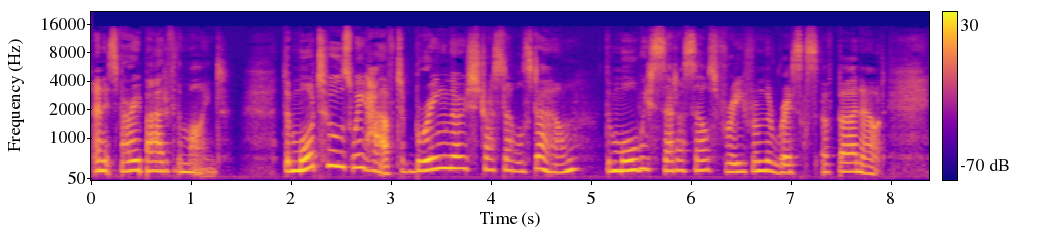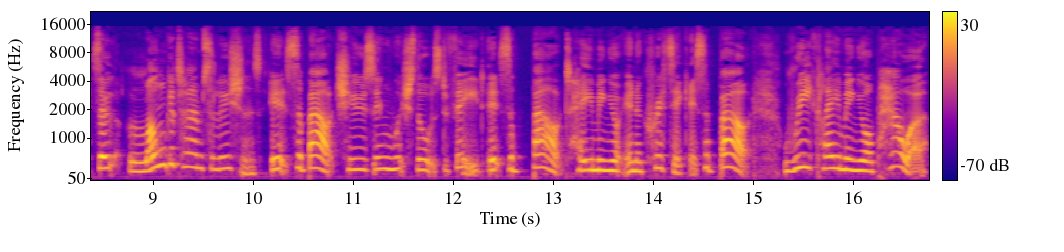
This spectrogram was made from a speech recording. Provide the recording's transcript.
and it's very bad for the mind. The more tools we have to bring those stress levels down, the more we set ourselves free from the risks of burnout. So, longer term solutions, it's about choosing which thoughts to feed. It's about taming your inner critic. It's about reclaiming your power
